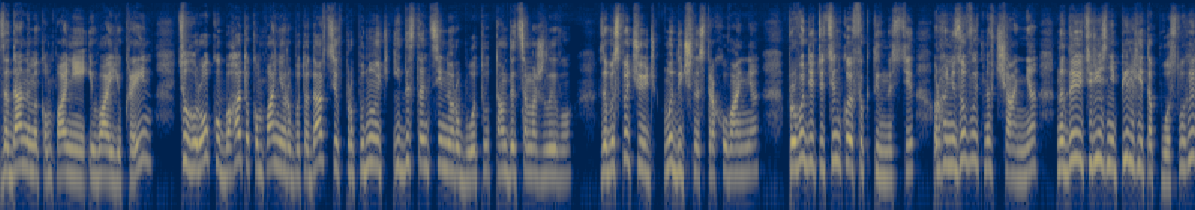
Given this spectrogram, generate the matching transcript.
За даними компанії EY Ukraine, цього року багато компаній роботодавців пропонують і дистанційну роботу там, де це можливо, забезпечують медичне страхування, проводять оцінку ефективності, організовують навчання, надають різні пільги та послуги,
